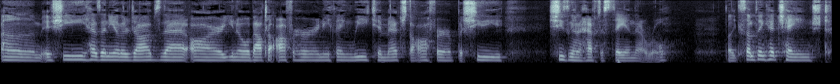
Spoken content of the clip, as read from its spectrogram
um, if she has any other jobs that are, you know, about to offer her anything, we can match the offer, but she she's gonna have to stay in that role like something had changed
